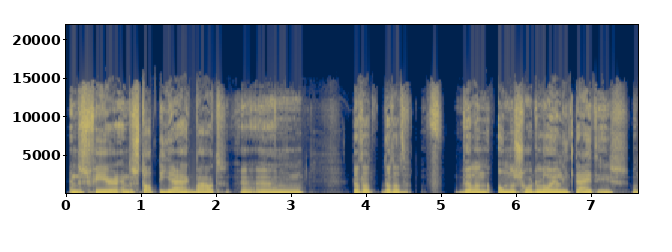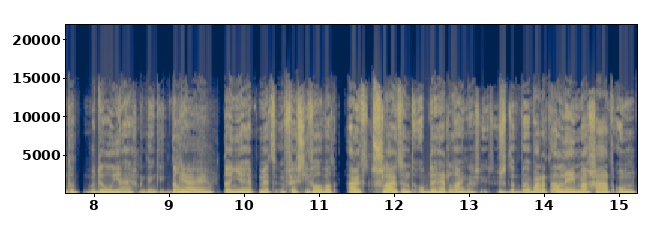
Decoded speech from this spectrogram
en de sfeer en de stad die je eigenlijk bouwt. eh, ehm, dat, dat, dat dat wel een ander soort loyaliteit is. Want dat bedoel je eigenlijk, denk ik. Dan, ja, ja, ja. dan je hebt met een festival wat uitsluitend op de headliners is. Dus de- waar het alleen maar gaat om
